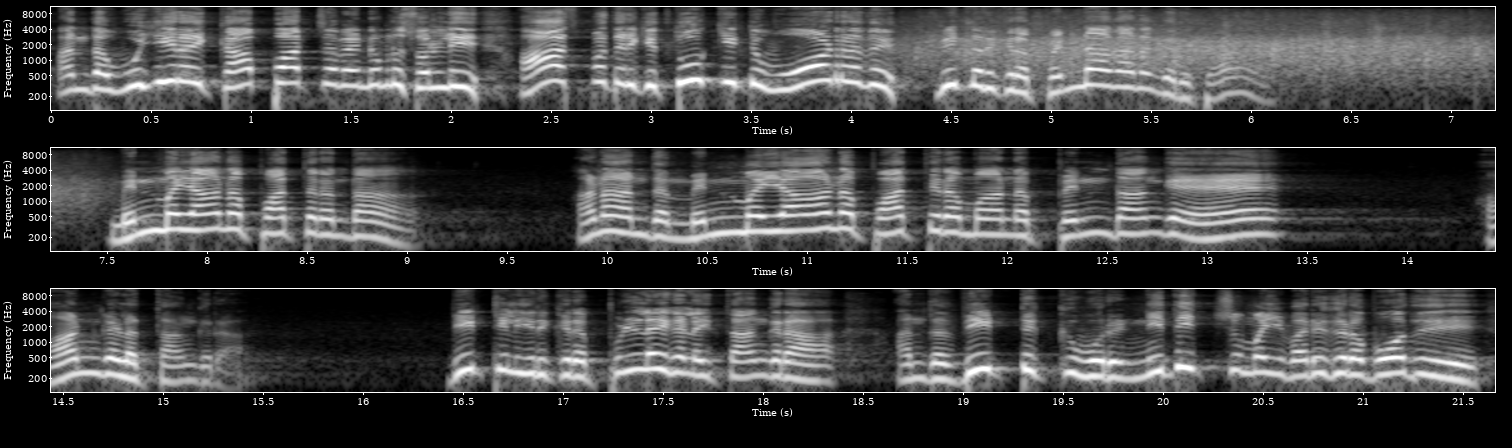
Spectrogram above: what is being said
அந்த உயிரை காப்பாற்ற வேண்டும்னு சொல்லி ஆஸ்பத்திரிக்கு தூக்கிட்டு ஓடுறது வீட்டில் இருக்கிற பெண்ணா தானங்க இருக்கா மென்மையான பாத்திரம் தான். அந்த மென்மையான பாத்திரமான பெண் தாங்க ஆண்களை தாங்குறா. வீட்டில் இருக்கிற பிள்ளைகளை தாங்குறா. அந்த வீட்டுக்கு ஒரு நிதி சுமை வருகிற போது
